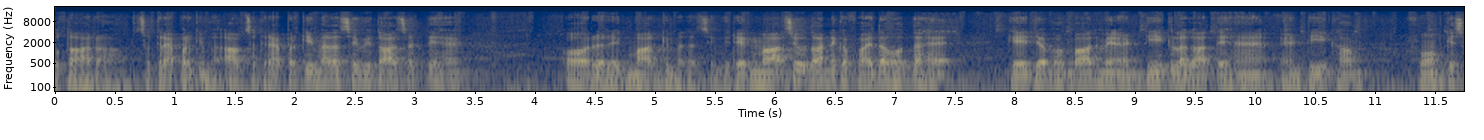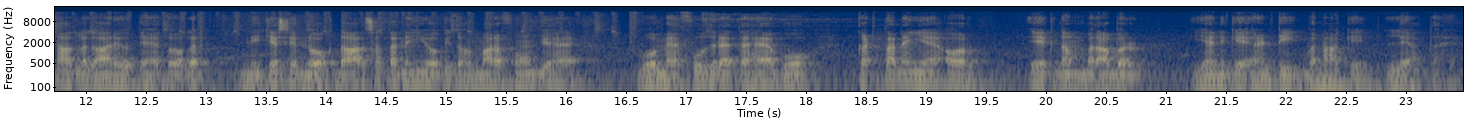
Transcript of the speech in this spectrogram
उतार रहा हूँ। स्क्रैपर की आप स्क्रैपर की मदद से भी उतार सकते हैं। और रेगमार की मदद से भी। रेगमार से उतारने का फ़ायदा होता है कि जब हम बाद में एंटीक लगाते हैं एंटीक हम फोम के साथ लगा रहे होते हैं तो अगर नीचे से नोकदार सतह नहीं होगी तो हमारा फोम जो है, वो महफूज रहता है, वो कटता नहीं है और एकदम बराबर यानी कि एंटीक बना के ले आता है।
